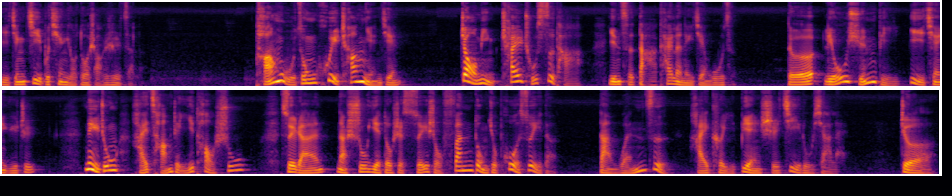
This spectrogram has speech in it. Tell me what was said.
已经记不清有多少日子了。唐武宗会昌年间，诏命拆除寺塔，因此打开了那间屋子，得留寻笔一千余支，内中还藏着一套书。虽然那书页都是随手翻动就破碎的，但文字还可以辨识记录下来。这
